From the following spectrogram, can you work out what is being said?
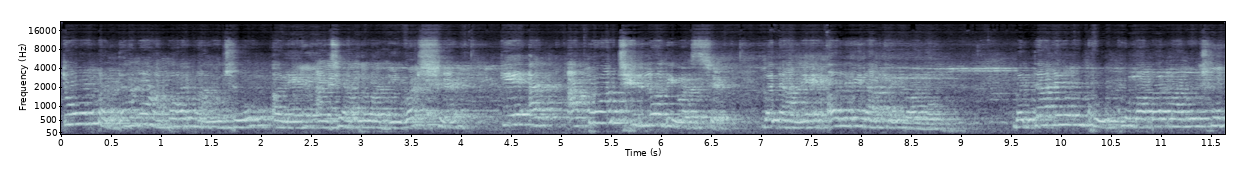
તો હું બધાને આભાર માનું છું અને આજે આપણો આ દિવસ છે કે આપણો છેલ્લો દિવસ છે બધાને અલવિદા કહેવાનો. બધાને હું ખૂબ ખૂબ આભાર માનું છું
